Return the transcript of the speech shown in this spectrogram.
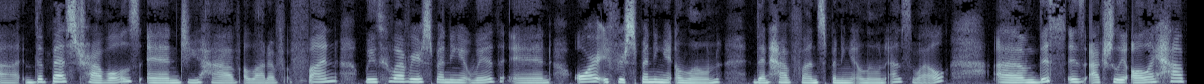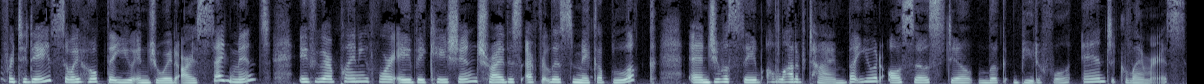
uh, the best travels and you have a lot of fun with whoever you're spending it with and or if you're spending it alone then have fun spending it alone as well. Um, this is actually all i have for today so i hope that you enjoyed our segment. If you are planning for a vacation try this effortless makeup look and you will save a lot of time but you would also still look beautiful and glamorous.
